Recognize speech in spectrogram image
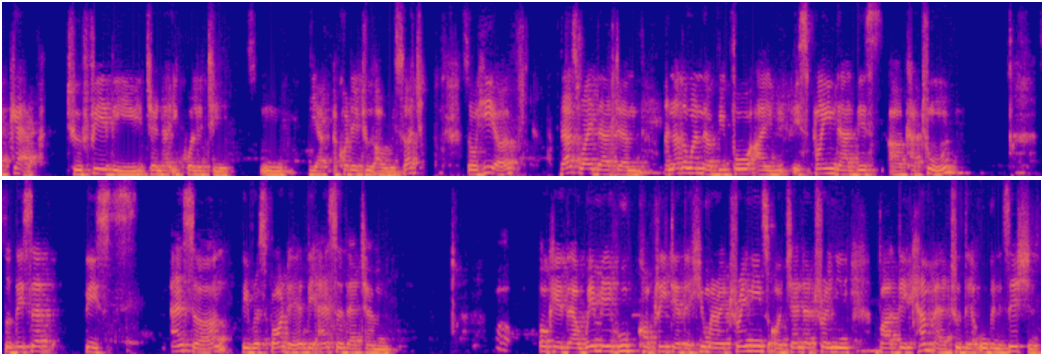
a gap to fill the gender equality, mm, yeah, according to our research. So here, that's why that um, another one uh, before I explained that this uh, cartoon, so they said this answer, they responded, they answered that um, okay, there are women who completed the human rights trainings or gender training, but they come back to their organization,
